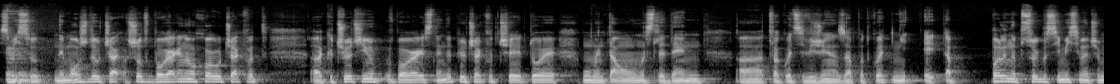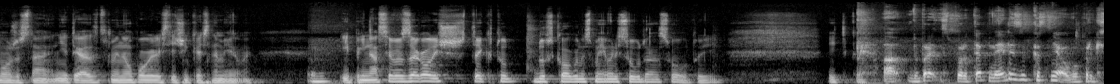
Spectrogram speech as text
В смисъл, не може да очаква, защото в България много хора очакват, а, като чуят, че има в България стендъп и очакват, че той е моментално наследен а, това, което се вижда на Запад, което ни е а, пълен абсурд да си мислиме, че може да стане. Ние трябва да сме много по-реалистични къде се намираме. И при нас е в зародиш, тъй като доскоро не сме имали свобода на словото и, и така. А, добре, според теб не е ли закъснял, въпреки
